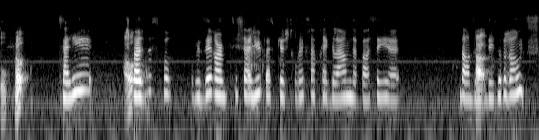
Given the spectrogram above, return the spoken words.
Oh. oh. Salut! Je oh. passe juste pour vous dire un petit salut parce que je trouvais que ça ferait glam de passer. Euh, dans ah. des urgences.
